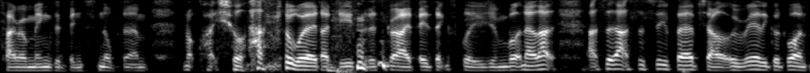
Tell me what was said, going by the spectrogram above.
Tyrone Mings had been snubbed, and I'm not quite sure that's the word I'd use to describe his exclusion. But no, that that's a, that's a superb shout, a really good one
